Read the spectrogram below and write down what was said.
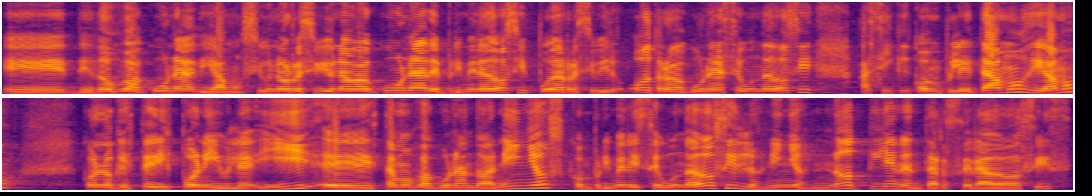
eh, de dos vacunas, digamos, si uno recibe una vacuna de primera dosis, puede recibir otra vacuna de segunda dosis, así que completamos, digamos, con lo que esté disponible. Y eh, estamos vacunando a niños con primera y segunda dosis, los niños no tienen tercera dosis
